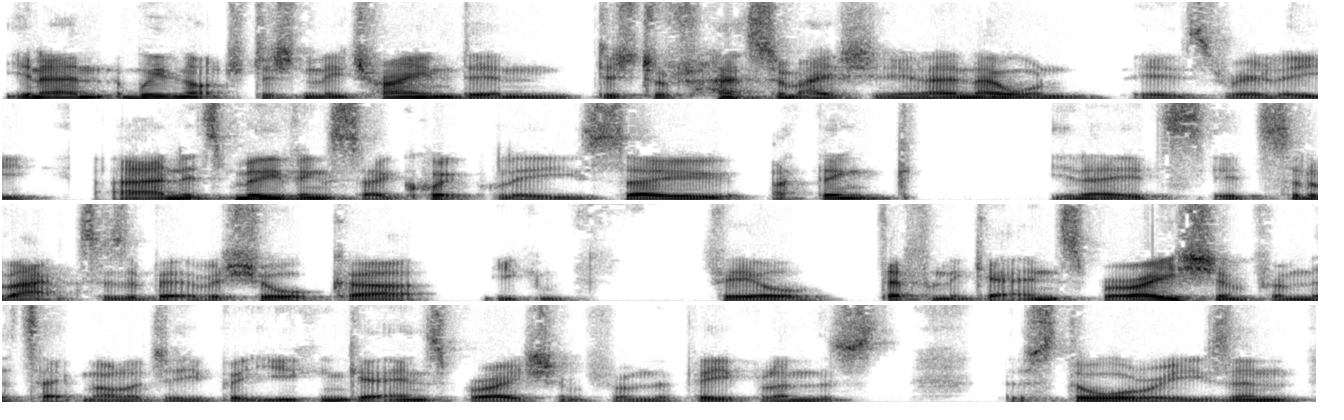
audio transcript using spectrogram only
You know and we've not traditionally trained in digital transformation you know no one is really. And it's moving so quickly. So i think you know it's it sort of acts as a bit of a shortcut. You can feel definitely get inspiration from the technology but you can get inspiration from the people and the, the stories. And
